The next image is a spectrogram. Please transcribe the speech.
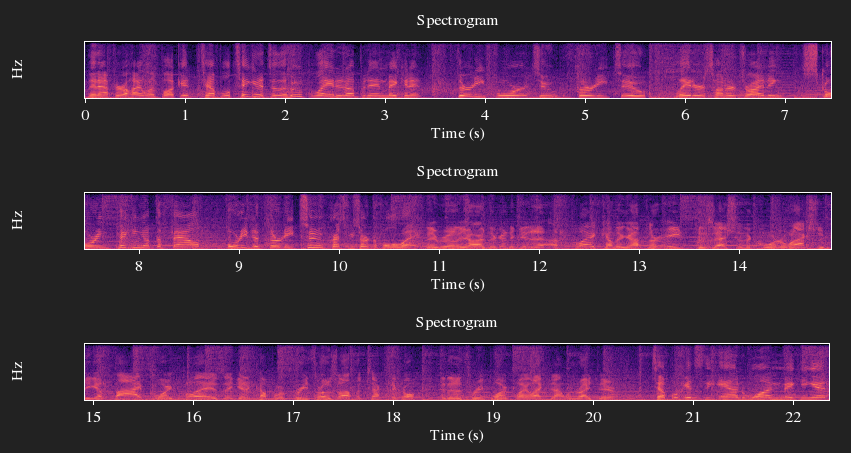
Then after a Hiland bucket, Temple taking it to the hoop, laying it up and in, making it 34 to 32. Later, it's Hunter driving, scoring, picking up the foul, 40 to 32. Crestview starting to pull away. They really are. They're going to get a a play coming up. Their eighth possession of the quarter will actually be a five-point play as they get a couple of free throws off a technical and then a three-point play like that one right there. Temple gets the and one, making it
